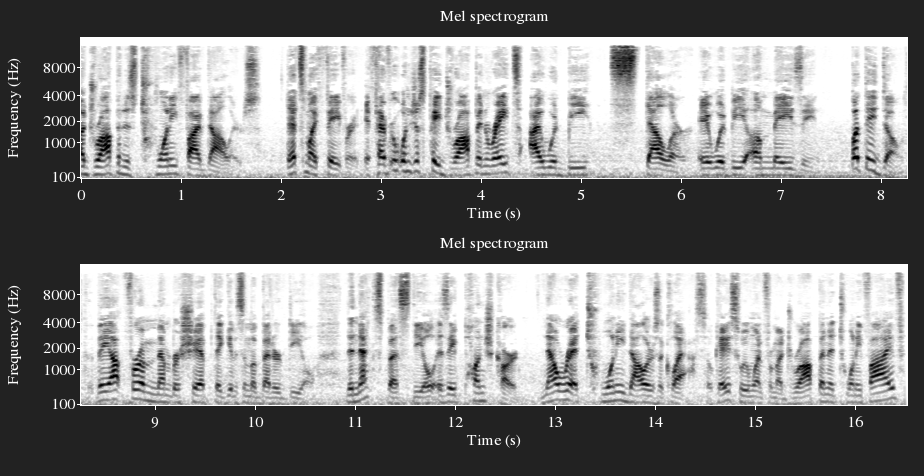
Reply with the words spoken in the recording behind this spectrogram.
A drop in is $25. That's my favorite. If everyone just paid drop in rates, I would be stellar. It would be amazing. But they don't. They opt for a membership that gives them a better deal. The next best deal is a punch card. Now we're at $20 a class, okay? So we went from a drop in at 25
